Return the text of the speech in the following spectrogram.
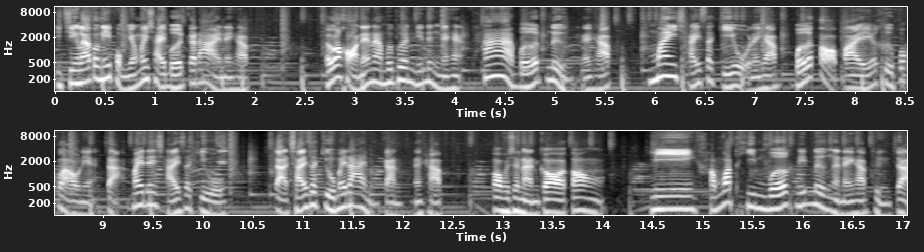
จริงๆ แล้วตรงนี้ผมยังไม่ใช้เบิร์ดก็ได้นะครับ แล้วก็ขอแนะนำเพื่อนๆนิดนึงนะฮะถ้าเบิร์ดหนึ่งนะครับไม่ใช้สกิลนะครับเบิร์ดต่อไปก็คือพวกเราเนี่ยจะไม่ได้ใช้สกิลจะใช้สกิลไม่ได้เหมือนกันนะครับก็เพราะฉะนั้นก็ต้องมีคำว่าทีมเวิร์กนิดนึงนะครับ ถึงจะ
